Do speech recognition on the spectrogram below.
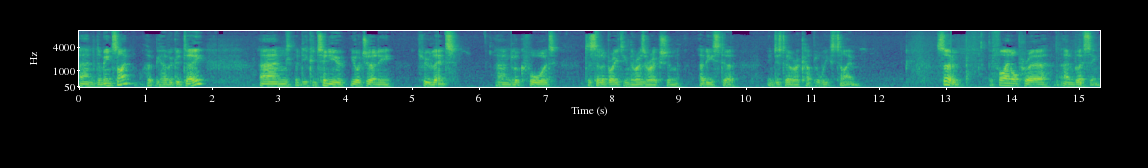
And in the meantime, hope you have a good day and that you continue your journey through Lent and look forward to celebrating the resurrection at Easter in just over a couple of weeks' time. So, the final prayer and blessing.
